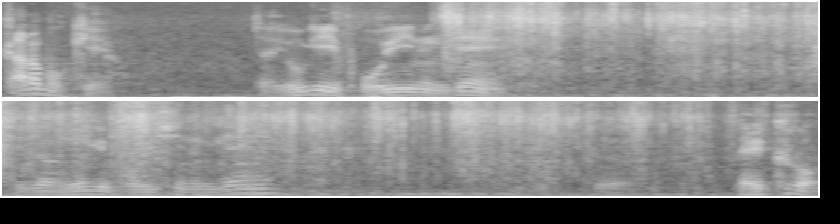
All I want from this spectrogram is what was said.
깔아볼게요. 자, 여기 보이는 게 지금 여기 보이시는 게 그 벨크로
